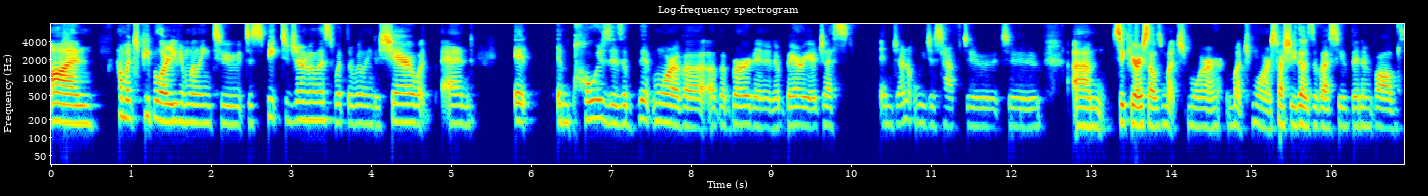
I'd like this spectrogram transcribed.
on how much people are even willing to to speak to journalists, what they're willing to share, what and it imposes a bit more of a of a burden and a barrier just in general we just have to to um, secure ourselves much more much more especially those of us who've been involved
